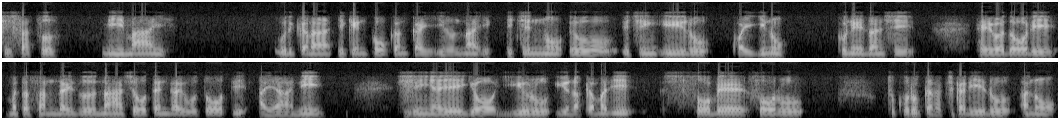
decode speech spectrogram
視察、見舞い、売りから意見交換会いろんな一員の、一員いる会議の国男子、平和通り、またサンライズ那覇商店街を通ってあやに、深夜営業、ゆる、夜中まで、総米、ソウル、ところから近りいる、あの、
